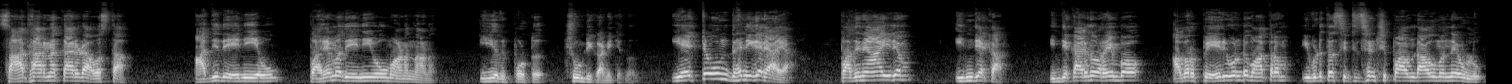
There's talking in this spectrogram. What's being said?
സാധാരണക്കാരുടെ അവസ്ഥ അതിദയനീയവും പരമദയനീയവുമാണെന്നാണ് ഈ റിപ്പോർട്ട് ചൂണ്ടിക്കാണിക്കുന്നത്. ഏറ്റവും ധനികരായ പതിനായിരം ഇന്ത്യക്കാർ. ഇന്ത്യക്കാരെന്ന് പറയുമ്പോൾ അവർ പേരുകൊണ്ട് മാത്രം ഇവിടുത്തെ സിറ്റിസൺഷിപ്പ് ഉണ്ടാകുമെന്നേ ഉള്ളൂ.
